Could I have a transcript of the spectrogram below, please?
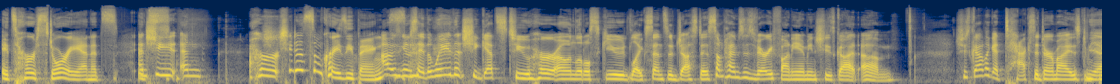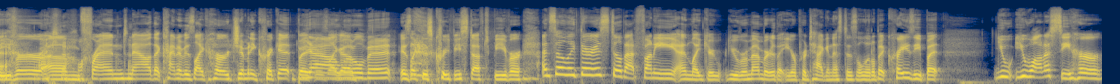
it's her story and it's and it's- she and her she does some crazy things. I was gonna say the way that she gets to her own little skewed like sense of justice sometimes is very funny. I mean, she's got um she's got like a taxidermized Yeah, beaver um friend now that kind of is like her Jiminy Cricket, but Yeah, is like a little bit. is like this creepy stuffed beaver. And so like there is still that funny and like you you remember that your protagonist is a little bit crazy, but you you want to see her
